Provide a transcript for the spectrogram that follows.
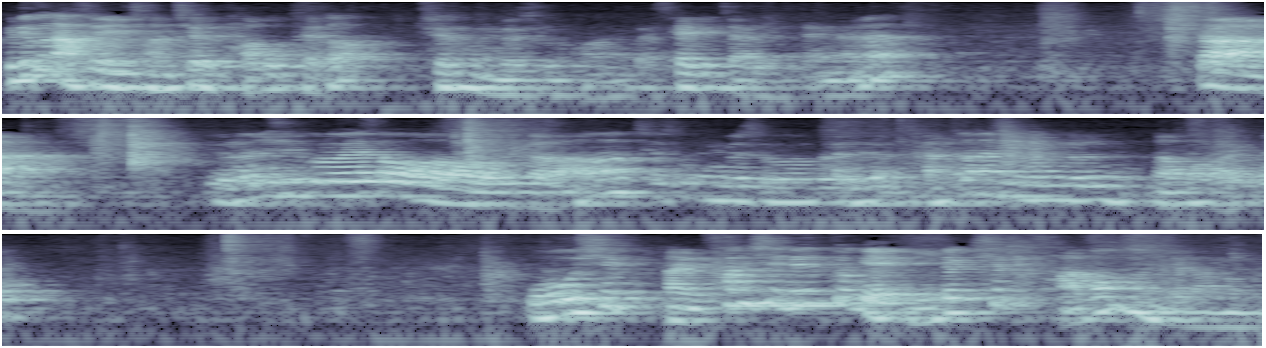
그리고 나서 이 전체를 다 곱해서 최소 공배수를 구하는 거야. 세 개짜리 때는. 자 이런 식으로 해서 우리가 최소 공배수 간단한 내용들은 넘어가고 50 아니 31쪽에 214번 문제 나옵니다.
